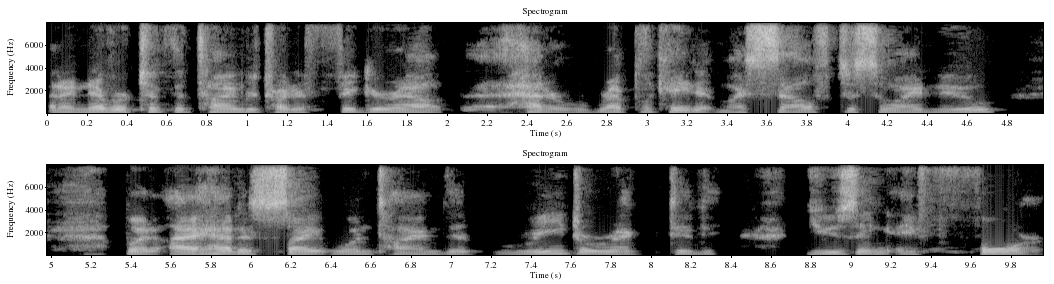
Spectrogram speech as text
and I never took the time to try to figure out uh, how to replicate it myself just so I knew. But I had a site one time that redirected using a form.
